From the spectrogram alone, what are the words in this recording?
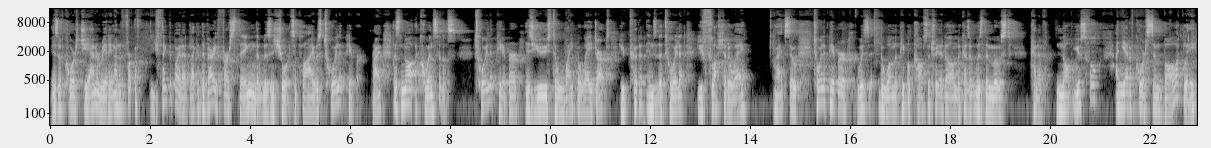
is of course generating, and for, you think about it, like the very first thing that was in short supply was toilet paper, right? It's not a coincidence. Toilet paper is used to wipe away dirt. You put it into the toilet, you flush it away. Right. So toilet paper was the one that people concentrated on because it was the most kind of not useful. And yet, of course, symbolically,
